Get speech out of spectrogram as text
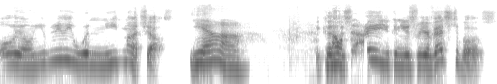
oil, you really wouldn't need much else. Yeah. Because No, the spray you can use for your vegetables.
